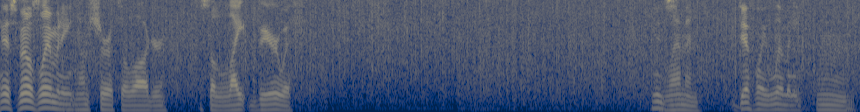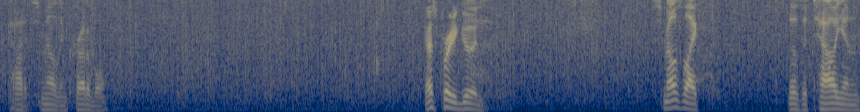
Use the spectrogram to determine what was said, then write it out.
Yeah, it smells lemony. I'm sure it's a lager. Just a light beer with It's lemon. definitely lemony. Mm, God, it smells incredible. That's pretty good. Smells like those Italian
